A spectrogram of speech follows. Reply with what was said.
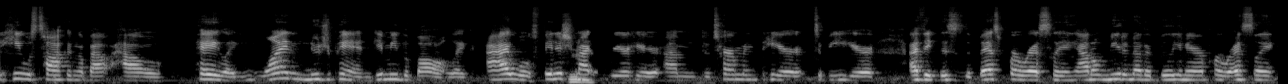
he was talking about how, hey, like one New Japan, give me the ball. Like I will finish mm. my career here. I'm determined here to be here. I think this is the best pro wrestling. I don't need another billionaire in pro wrestling.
